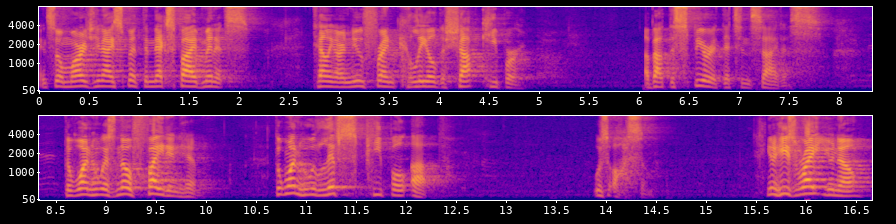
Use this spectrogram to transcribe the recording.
And so Margie and I spent the next five minutes telling our new friend Khalil, the shopkeeper, about the spirit that's inside us. The one who has no fight in him, the one who lifts people up. It was awesome. You know, he's right, you know.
